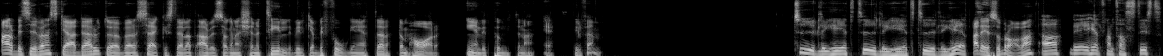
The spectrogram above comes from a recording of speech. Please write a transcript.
Arbetsgivaren ska därutöver säkerställa att arbetstagarna känner till vilka befogenheter de har enligt punkterna 1 till 5. Tydlighet, tydlighet, tydlighet. Ja, det är så bra, va? Ja, det är helt fantastiskt.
